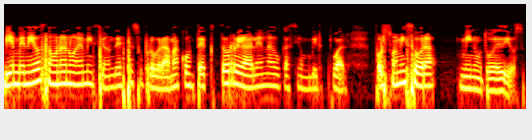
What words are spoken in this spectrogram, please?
Bienvenidos a una nueva emisión de este su programa Contexto Real en la Educación Virtual por su emisora Minuto de Dios.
